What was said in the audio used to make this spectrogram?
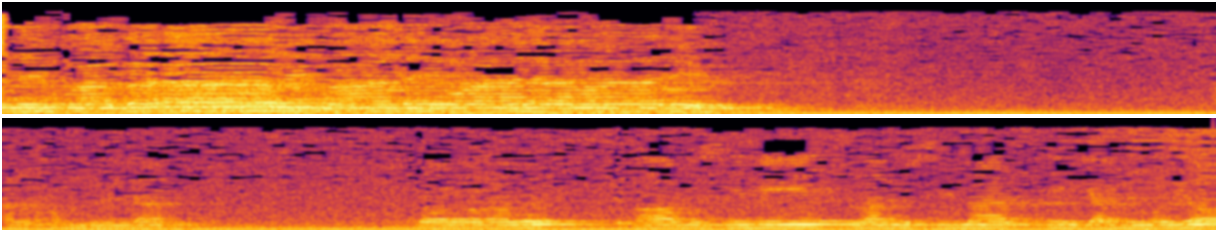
عليه آله Alhamdulillah para rawuh kaum muslimin lan muslimat ingkang mulya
